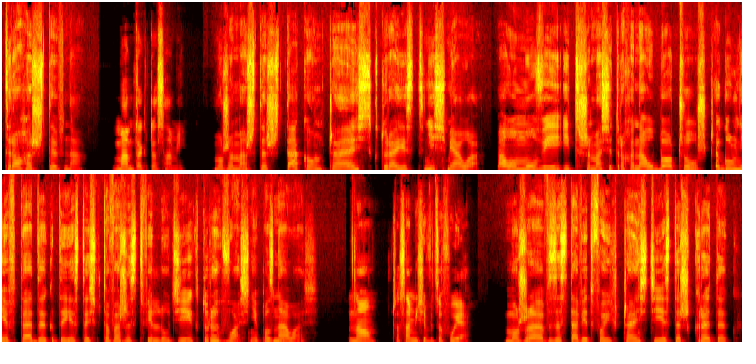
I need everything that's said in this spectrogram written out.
trochę sztywna. Mam tak czasami. Może masz też taką część, która jest nieśmiała. Mało mówi i trzyma się trochę na uboczu, szczególnie wtedy, gdy jesteś w towarzystwie ludzi, których właśnie poznałaś. No, czasami się wycofuję. Może w zestawie twoich części jest też krytyk,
